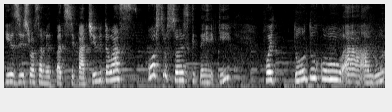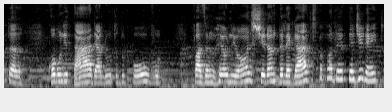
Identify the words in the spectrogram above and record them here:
que existe o orçamento participativo. Então, as construções que tem aqui foi tudo com a, a luta comunitária, a luta do povo, fazendo reuniões, tirando delegados para poder ter direito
